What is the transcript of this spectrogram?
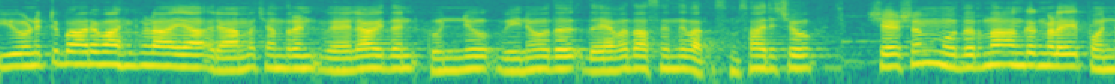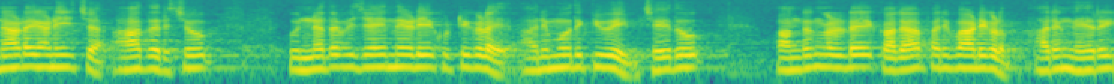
യൂണിറ്റ് ഭാരവാഹികളായ രാമചന്ദ്രൻ വേലായുധൻ കുഞ്ഞു വിനോദ് ദേവദാസ് എന്നിവർ സംസാരിച്ചു. ശേഷം മുതിർന്ന അംഗങ്ങളെ പൊന്നാടയണിയിച്ച് ആദരിച്ചു. ഉന്നത വിജയം നേടിയ കുട്ടികളെ അനുമോദിക്കുകയും ചെയ്തു. അംഗങ്ങളുടെ കലാപരിപാടികളും അരങ്ങേറി.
